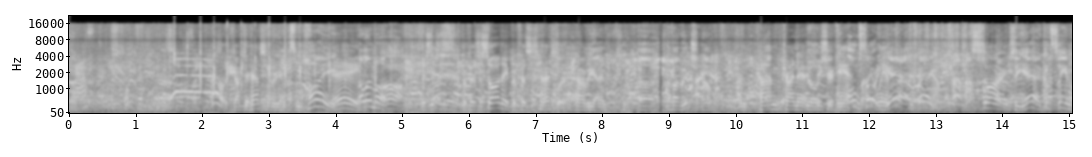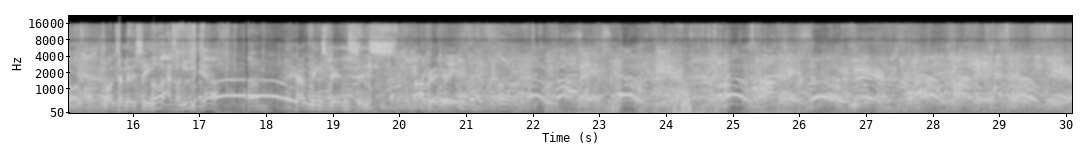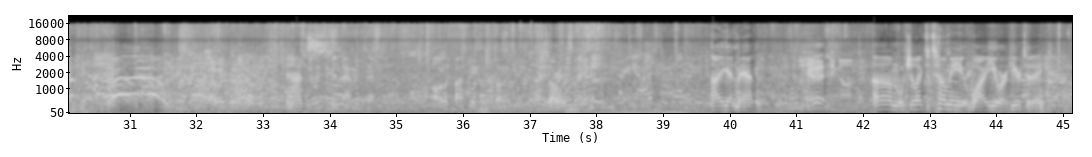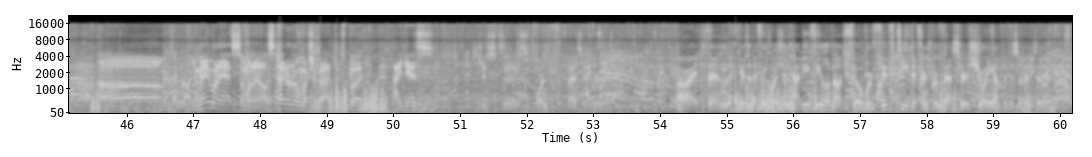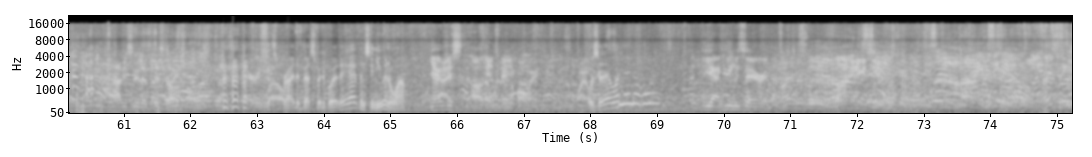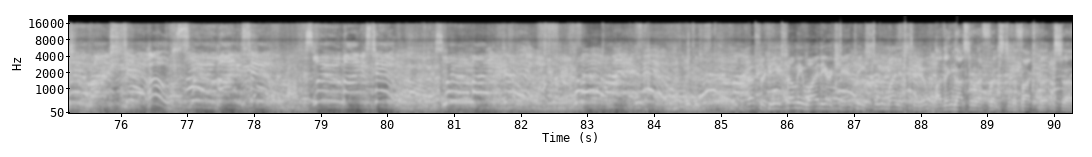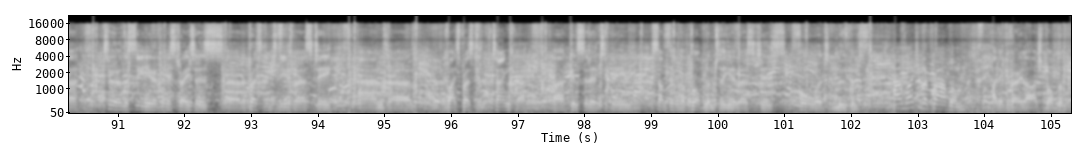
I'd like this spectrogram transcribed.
Math. Oh, Dr. Hassler. Hi. Hey. Hello, Mark. This is Professor Sade, Professor Hassler. How have you been? Uh, have I which? I, I'm kind of trying to You're shake your hand, Oh, sorry. Yeah, okay. right now. Sorry. So yeah, good to see you, Mark. Long time no see. Oh, absolutely. Yeah. Um, How have things been since I graduated? And that's All the classmates sorry. Hi again, Matt. Good. Um, would you like to tell me why you are here today? Um, you may want to ask someone else. I don't know much about this, but I guess just to support the professor. Really. All right, then here's a different question. How do you feel about over 50 different professors showing up at this event today? Obviously, they're pissed off. That's probably the best way to put it. Hey, I haven't seen you in a while. yeah, I was just uh, that one day in the hallway. Was it that one day in the hallway? Yeah, he was there. And Oh, slew minus two. SLU minus two. SLU minus two. SLU minus two. Professor, can you tell me why they are chanting SLU minus two? I think that's a reference to the fact that uh, two of the senior administrators, uh, the president of the university and uh, Vice President Patankar, are considered to be something of a problem to the university's forward movement. How much of a problem? I think a very large problem.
